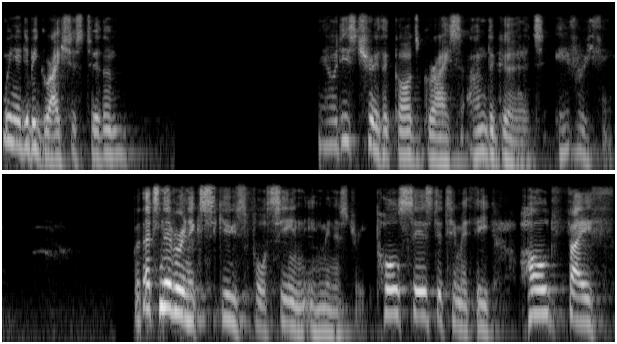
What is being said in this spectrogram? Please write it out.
We need to be gracious to them. Now, it is true that God's grace undergirds everything. But that's never an excuse for sin in ministry. Paul says to Timothy, hold faith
